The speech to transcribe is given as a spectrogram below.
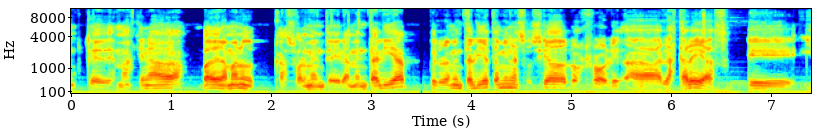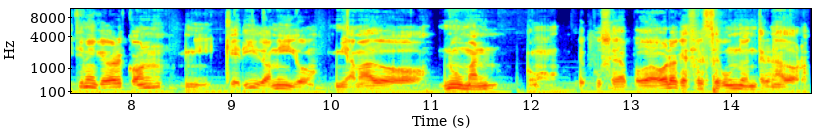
ustedes, más que nada, va de la mano casualmente de la mentalidad, pero la mentalidad también asociada a los roles, a las tareas, eh, y tiene que ver con mi querido amigo, mi amado Numan, como le puse de apodo ahora, que es el segundo entrenador.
